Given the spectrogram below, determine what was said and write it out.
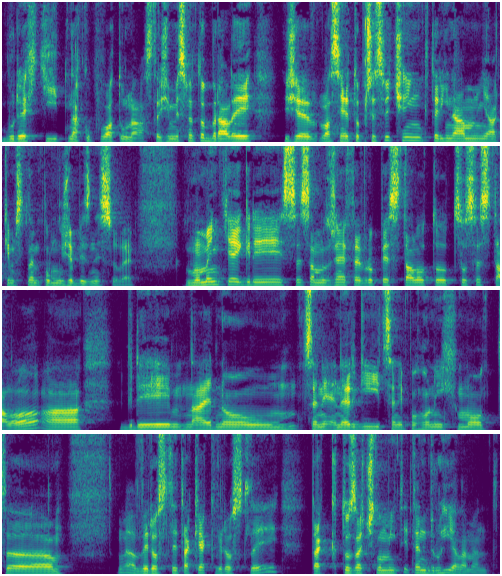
bude chtít nakupovat u nás. Takže my jsme to brali, že vlastně je to přesvědčení, který nám nějakým stylem pomůže biznisově. V momentě, kdy se samozřejmě v Evropě stalo to, co se stalo a kdy najednou ceny energií, ceny pohonných hmot eh, vyrostly tak, jak vyrostly, tak to začalo mít i ten druhý element.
